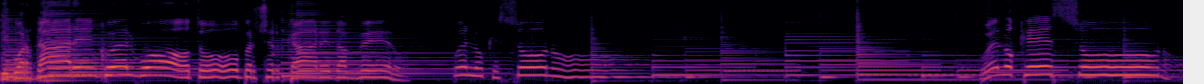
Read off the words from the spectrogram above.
di guardare in quel vuoto per cercare davvero quello che sono. Quello che sono.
